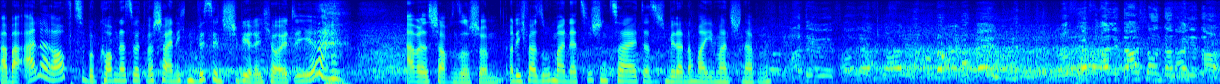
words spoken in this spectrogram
Aber alle raufzubekommen, das wird wahrscheinlich ein bisschen schwierig heute hier. Aber das schaffen sie schon. Und ich versuche mal in der Zwischenzeit, dass ich mir dann nochmal jemand schnappe. Warte. Hey, lass erst alle da schauen, dann alle da.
